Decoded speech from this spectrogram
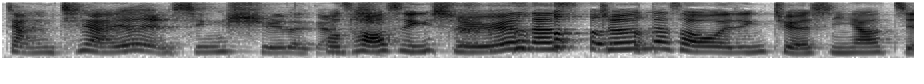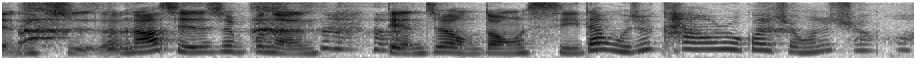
讲起来有点心虚的感觉？我超心虚，因为那就是那时候我已经决心要减脂了，然后其实是不能点这种东西，但我就看到肉桂卷，我就觉得哇，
